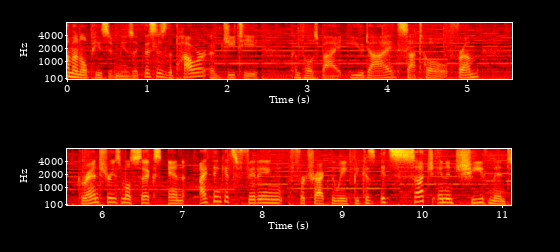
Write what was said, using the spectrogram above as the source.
Phenomenal piece of music. This is The Power of GT, composed by Yudai Sato from Gran Turismo 6, and I think it's fitting for Track of the Week because it's such an achievement.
